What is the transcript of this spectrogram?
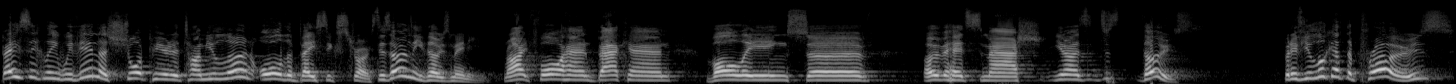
Basically, within a short period of time, you learn all the basic strokes. There's only those many, right? Forehand, backhand, volleying, serve, overhead smash, you know, it's just those. But if you look at the pros,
